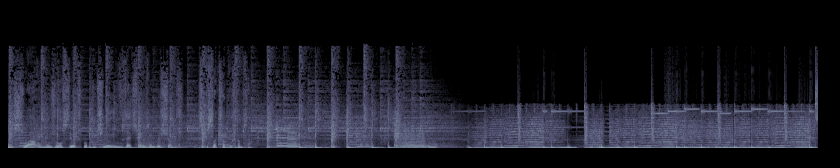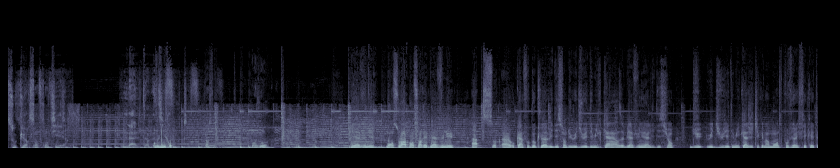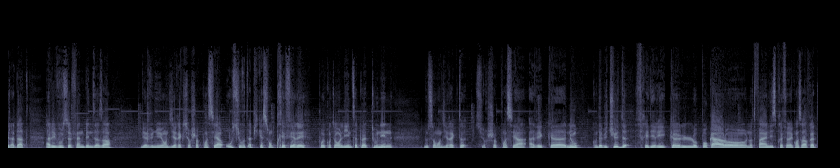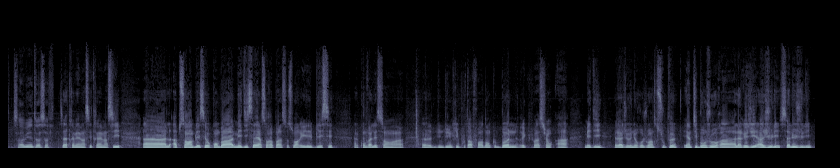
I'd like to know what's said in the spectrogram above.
Bonsoir ou bonjour, c'est Oxpo Puccino et vous êtes sur les ondes de choc. C'est pour ça que ça bouge comme ça. Soccer sans frontières. L'alternative foot. Bonjour. Bienvenue, bonsoir, bonsoir et bienvenue à, So- à Aucun Football Club, édition du 8 juillet 2015. Bienvenue à l'édition du 8 juillet 2015. J'ai checké ma montre pour vérifier quelle était la date. Avec vous, ce fan Benzaza. Bienvenue en direct sur choc.ca ou sur votre application préférée pour écouter en ligne. Ça peut être TuneIn. Nous sommes en direct sur choc.ca avec euh, nous, comme d'habitude, Frédéric Lopocaro, notre finaliste préféré. Comment ça va, Fred? Ça va bien, toi, Soph ça va très bien, merci, très bien, merci. Euh, absent, blessé au combat, Mehdi sera pas là ce soir, il est blessé, un convalescent euh, euh, d'une grippe ou trois fois, donc bonne récupération à Mehdi. Et là, je vais nous rejoindre sous peu. Et un petit bonjour à, à la régie, à Julie. Salut Julie.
